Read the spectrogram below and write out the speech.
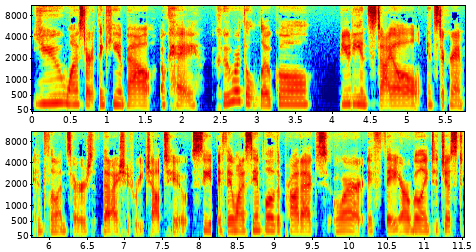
you want to start thinking about okay, who are the local beauty and style Instagram influencers that I should reach out to? See if they want a sample of the product or if they are willing to just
